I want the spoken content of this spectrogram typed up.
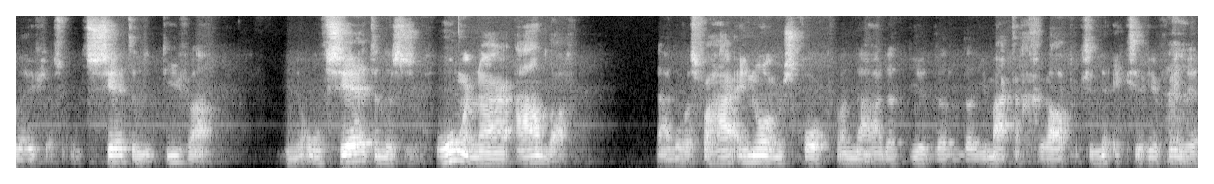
beleef je als ontzettende diva. Een ontzettende honger naar aandacht. Nou, dat was voor haar een enorme schok. Van, nou, dat, je, dat, dat, je maakt een grap. Ik zeg, nee, ik zeg, je vind je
